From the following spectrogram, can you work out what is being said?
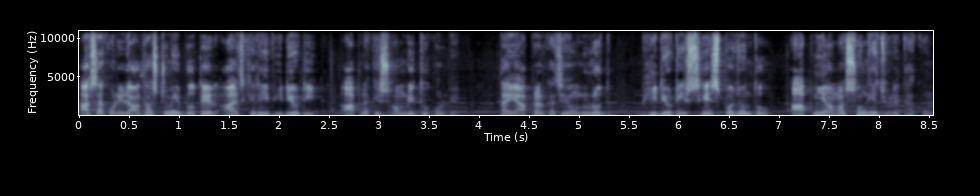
আশা করি রাধাষ্টমী ব্রতের আজকের এই ভিডিওটি আপনাকে সমৃদ্ধ করবে। তাই আপনার কাছে অনুরোধ, ভিডিওটি শেষ পর্যন্ত আপনি আমার সঙ্গে জুড়ে থাকুন।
